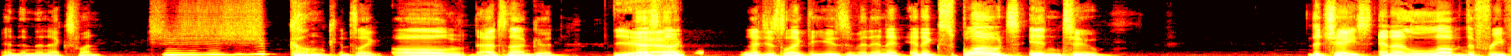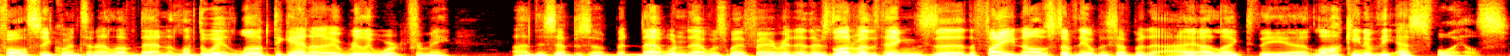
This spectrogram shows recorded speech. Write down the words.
and then the next one gunk. It's like, oh, that's not good. Yeah. That's not good. I just like the use of it. And it, it explodes into the chase. And I love the free fall sequence. And I love that. And I love the way it looked. Again, it really worked for me uh, this episode. But that one, that was my favorite. Uh, there's a lot of other things, uh, the fight and all the stuff in the open stuff. But I, I liked the uh, locking of the S foils.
